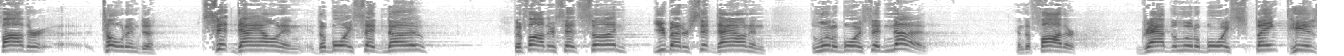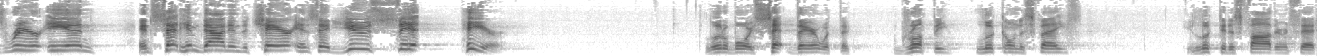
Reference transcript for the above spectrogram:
father uh, told him to sit down, and the boy said no. The father said, Son, you better sit down. And the little boy said, No. And the father grabbed the little boy, spanked his rear end, and set him down in the chair and said, You sit here. The little boy sat there with the grumpy look on his face. He looked at his father and said,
